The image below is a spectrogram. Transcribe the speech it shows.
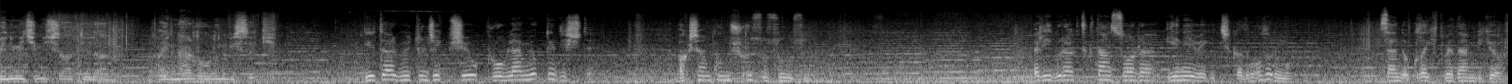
Benim içim hiç rahat değil abi. Hayır nerede olduğunu bilsek. Yeter büyütülecek bir şey yok, problem yok dedi işte. Akşam konuşuruz uzun uzun. Ali'yi bıraktıktan sonra yeni eve git çıkalım olur mu? Sen de okula gitmeden bir gör.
